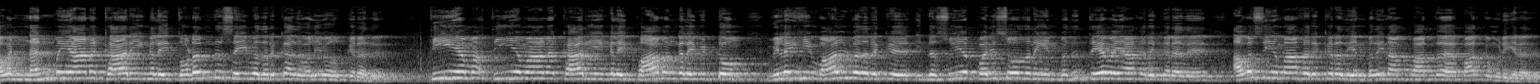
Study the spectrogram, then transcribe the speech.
அவன் நன்மையான காரியங்களை தொடர்ந்து செய்வதற்கு அது வழிவகுக்கிறது. தீயமா தீயமான காரியங்களை பாவங்களை விட்டோம் விலகி வாழ்வதற்கு இந்த சுய பரிசோதனை என்பது தேவையாக இருக்கிறது அவசியமாக இருக்கிறது என்பதை நாம் பார்க்க பார்க்க முடிகிறது.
